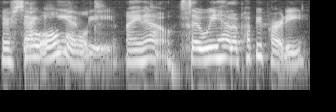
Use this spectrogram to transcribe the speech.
They're so old. be. I know. So we had a puppy party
